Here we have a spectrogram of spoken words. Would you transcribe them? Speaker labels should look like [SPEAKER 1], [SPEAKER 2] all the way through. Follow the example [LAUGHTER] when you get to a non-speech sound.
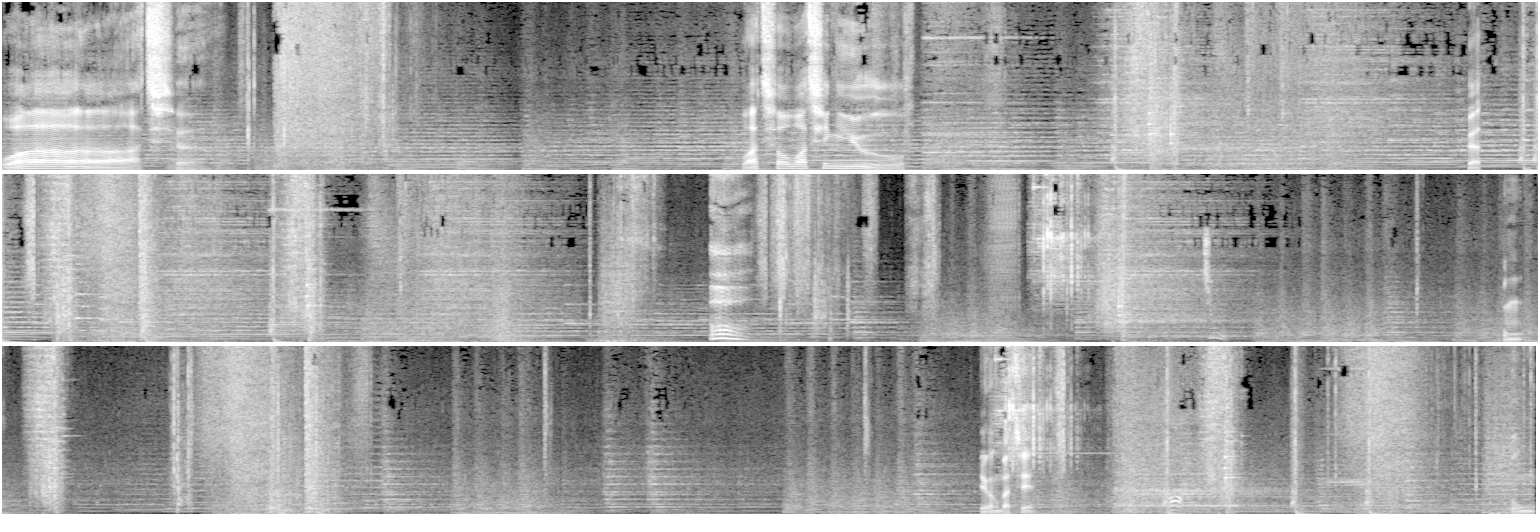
[SPEAKER 1] What? What's for watching you? 맞지?
[SPEAKER 2] 어
[SPEAKER 1] 공.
